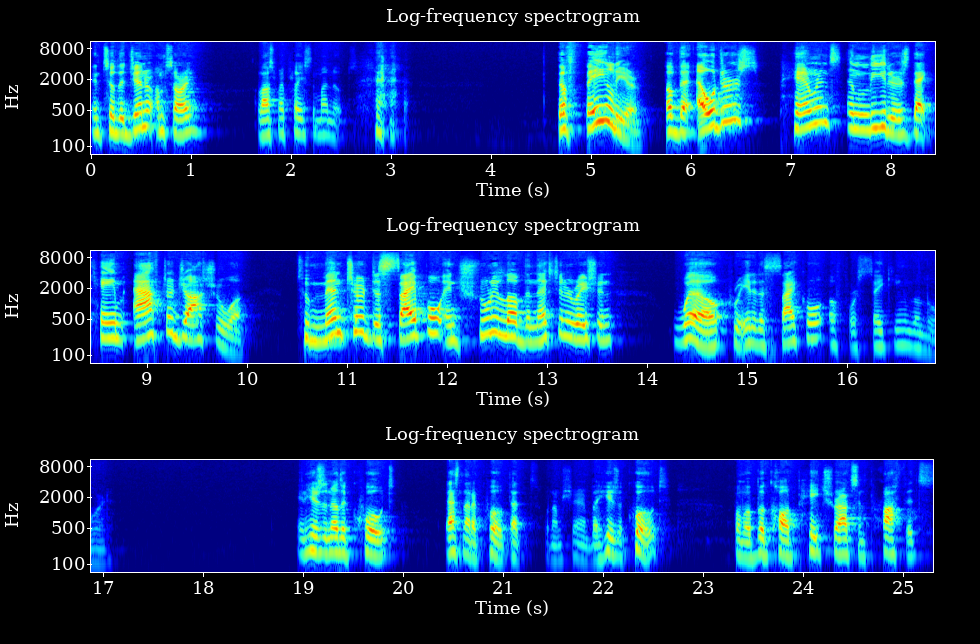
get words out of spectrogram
Until the general, I'm sorry, I lost my place in my notes. the failure of the elders, parents, and leaders that came after Joshua to mentor, disciple, and truly love the next generation well created a cycle of forsaking the Lord. And here's another quote. That's not a quote, that's what I'm sharing, but here's a quote from a book called Patriarchs and Prophets.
